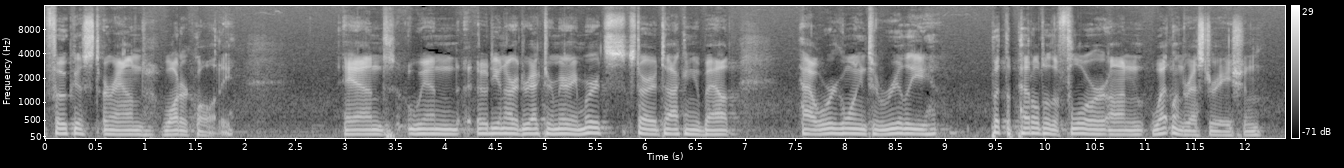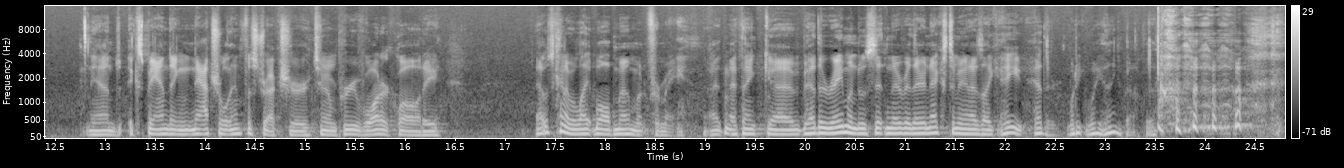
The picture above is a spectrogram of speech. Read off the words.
focused around water quality. And when ODNR Director Mary Mertz started talking about how we're going to really put the pedal to the floor on wetland restoration and expanding natural infrastructure to improve water quality, that was kind of a light bulb moment for me. I, I think uh, Heather Raymond was sitting over there next to me, and I was like, "Hey, Heather, what do you, what do you think about this?"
